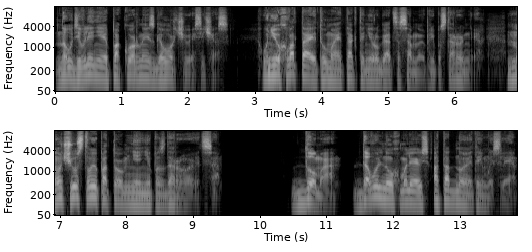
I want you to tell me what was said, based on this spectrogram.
на удивление, покорная и сговорчивая сейчас. У нее хватает ума и так-то не ругаться со мной при посторонних. Но, чувствую, потом мне не поздоровится. Дома. Довольно ухмыляюсь от одной этой мысли.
